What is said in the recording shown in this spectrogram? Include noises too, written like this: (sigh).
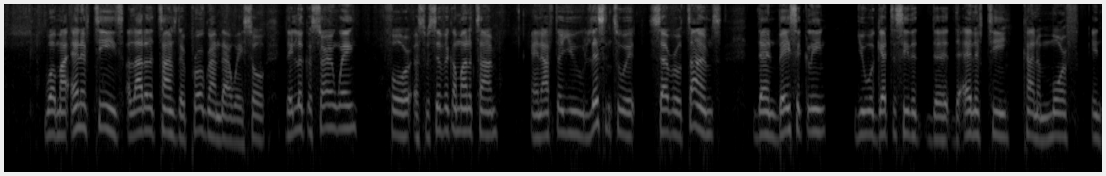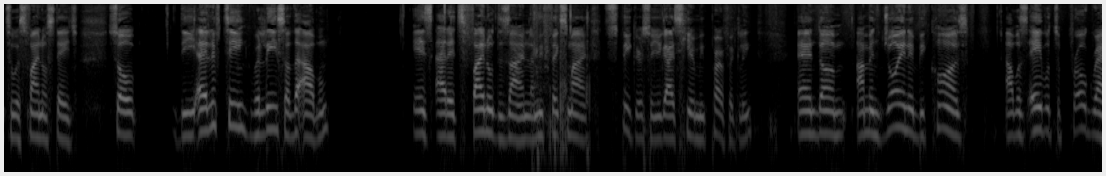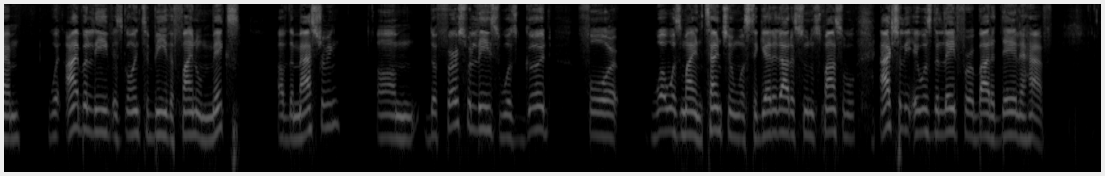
Well, my NFTs, a lot of the times they're programmed that way. So they look a certain way for a specific amount of time. And after you listen to it several times, then basically you will get to see the, the, the NFT kind of morph into its final stage. So the NFT release of the album is at its final design. Let me fix my speaker so you guys hear me perfectly. And um, I'm enjoying it because I was able to program what I believe is going to be the final mix of the mastering. Um, the first release was good for what was my intention was to get it out as soon as possible. Actually, it was delayed for about a day and a half.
